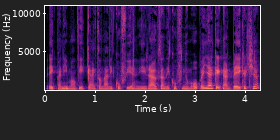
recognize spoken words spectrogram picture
ik ben iemand die kijkt dan naar die koffie en die ruikt aan die koffie, noem maar op. En jij keek naar het bekertje.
